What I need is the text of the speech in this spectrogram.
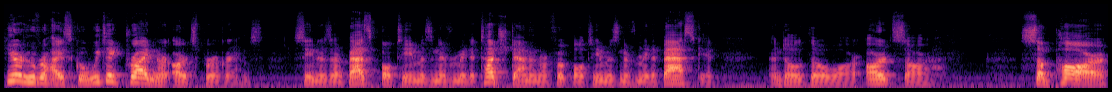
Here at Hoover High School, we take pride in our arts programs. Seeing as our basketball team has never made a touchdown and our football team has never made a basket, and although our arts are subpar,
